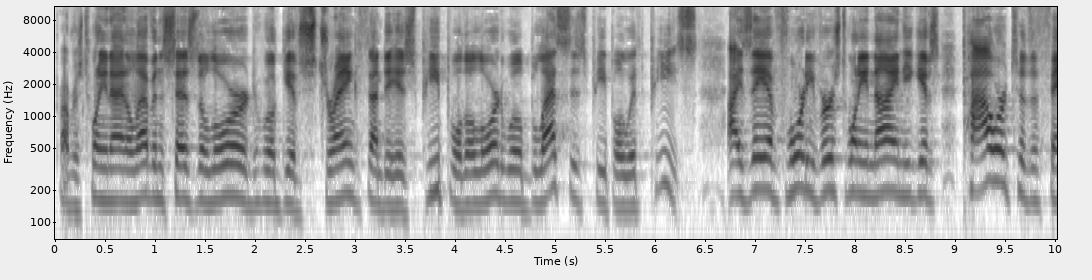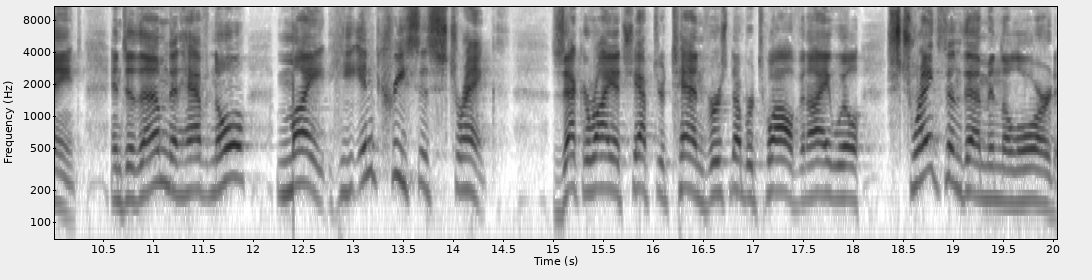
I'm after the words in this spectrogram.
Proverbs 29 11 says, The Lord will give strength unto his people. The Lord will bless his people with peace. Isaiah 40, verse 29, he gives power to the faint, and to them that have no might, he increases strength. Zechariah chapter 10, verse number 12, and I will strengthen them in the Lord,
